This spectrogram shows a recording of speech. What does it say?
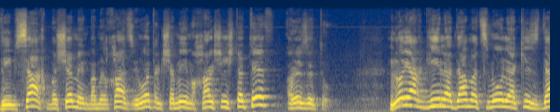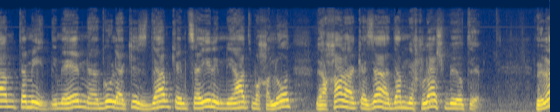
ואם סח בשמן במרחץ במות הגשמים אחר שישתתף, הרי זה טוב. לא ירגיל אדם עצמו להקיז דם תמיד, בימיהם נהגו להקיז דם כאמצעי למניעת מחלות, לאחר ההקזה האדם נחלש ביותר. ולא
